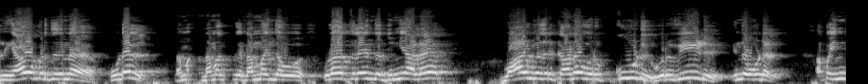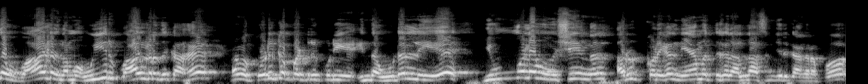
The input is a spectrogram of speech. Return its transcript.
இதுல ஞாபகப்படுத்துது என்ன உடல். நம்ம நமக்கு நம்ம இந்த உ- இந்த துன்யால வாழ்வதற்கான ஒரு கூடு ஒரு வீடு இந்த உடல். அப்ப இந்த வாழ்ற நம்ம உயிர் வாழ்றதுக்காக நம்ம கொடுக்கப்பட்டிருக்கக்கூடிய இந்த உடல்லையே இவ்வளவு விஷயங்கள் அருட்கொடைகள் நியமத்துகள் எல்லாம் செஞ்சிருக்காங்கிறப்போ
